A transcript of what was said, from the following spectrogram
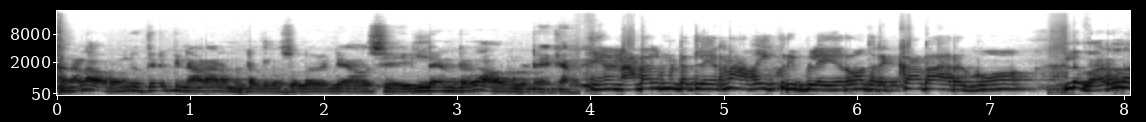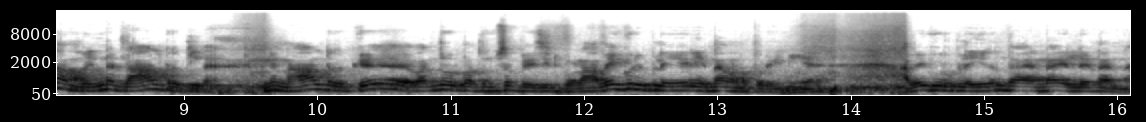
அதனால் அவர் வந்து திருப்பி நாடாளுமன்றத்தில் சொல்ல வேண்டிய அவசியம் இல்லைன்றது அவர்களுடைய கருத்து. ஏன்னா நாடாளுமன்றத்தில் ஏறினா அவை குறிப்பில் ஏறும் அது ரெக்கார்டாக இருக்கும். இல்லை வரலாம். இன்னும் நாள் இருக்குல்ல. இன்னும் நாள் இருக்கு. வந்து ஒரு பத்து நிமிஷம் பேசிட்டு போகலாம் அவை குறிப்பில் ஏறி என்ன பண்ண போறீங்க நீங்கள் அவை குறிப்பில் இருந்தா என்ன இல்லைன்னா என்ன?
